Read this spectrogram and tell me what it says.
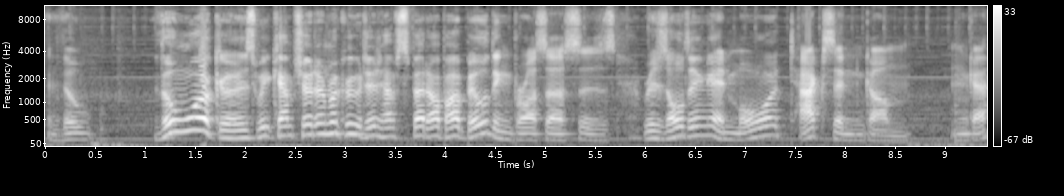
The the workers we captured and recruited have sped up our building processes, resulting in more tax income. Okay.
